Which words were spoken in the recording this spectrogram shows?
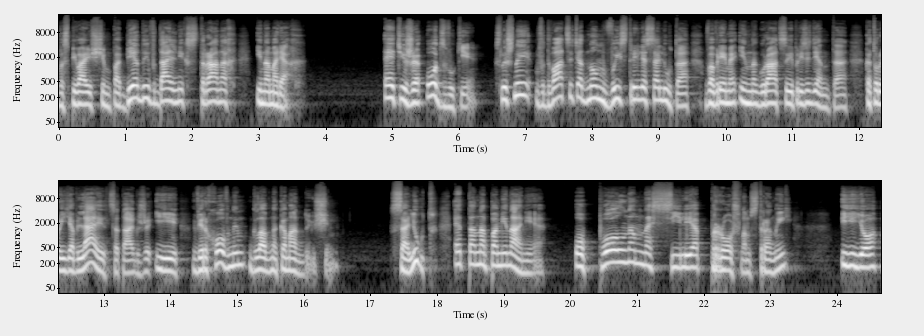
воспевающем победы в дальних странах и на морях. Эти же отзвуки слышны в 21 выстреле салюта во время инаугурации президента, который является также и верховным главнокомандующим. Салют – это напоминание о полном насилии прошлом страны и ее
